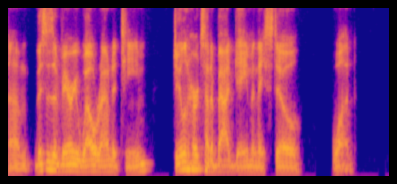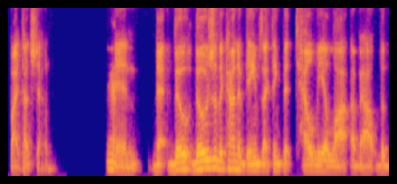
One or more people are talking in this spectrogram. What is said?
Um, this is a very well-rounded team. Jalen Hurts had a bad game and they still won by touchdown. Yeah. And that though those are the kind of games I think that tell me a lot about the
